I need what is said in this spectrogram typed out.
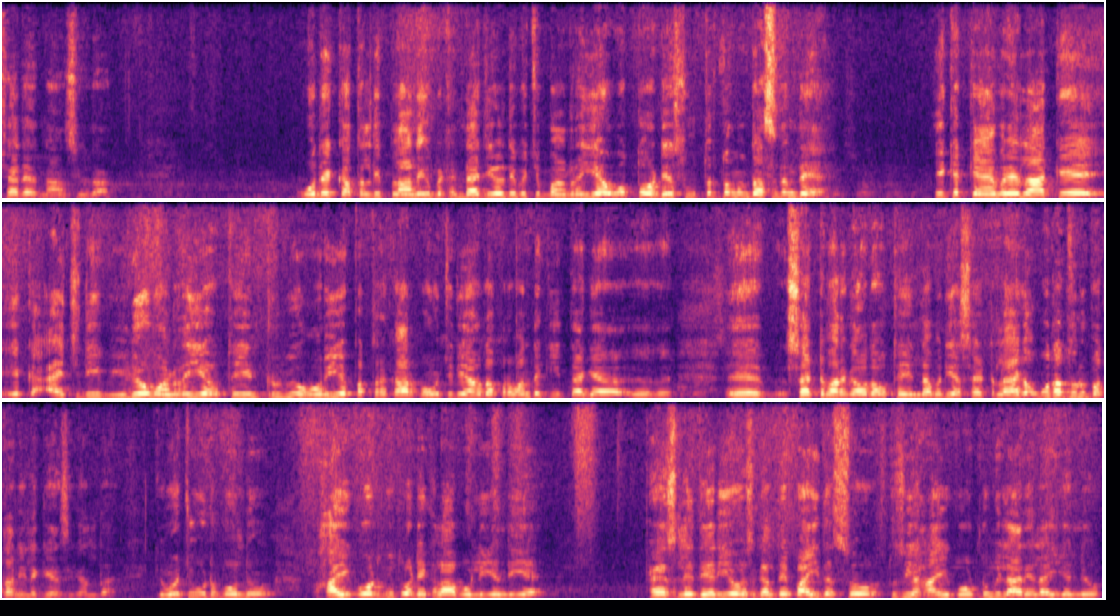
ਸ਼ਾਇਦ ਇਹ ਨਾਮ ਸੀ ਉਹਦਾ। ਉਹਦੇ ਕਤਲ ਦੀ ਪਲਾਨਿੰਗ ਬਠਿੰਡਾ ਜੇਲ੍ਹ ਦੇ ਵਿੱਚ ਬਣ ਰਹੀ ਹੈ। ਉਹ ਤੁਹਾਡੇ ਸੂਤਰ ਤੁਹਾਨੂੰ ਦੱਸ ਦਿੰਦੇ ਆ। ਇੱਕ ਕੈਮਰੇ ਲਾ ਕੇ ਇੱਕ ਐਚਡੀ ਵੀਡੀਓ ਬਣ ਰਹੀ ਹੈ। ਉੱਥੇ ਇੰਟਰਵਿਊ ਹੋ ਰਹੀ ਹੈ। ਪੱਤਰਕਾਰ ਪਹੁੰਚ ਰਿਹਾ। ਉਹਦਾ ਪ੍ਰਬੰਧ ਕੀਤਾ ਗਿਆ। ਸੈੱਟ ਵਰਗਾ ਉਹਦਾ ਉੱਥੇ ਇੰਨਾ ਵਧੀਆ ਸੈੱਟ ਲਾਏਗਾ ਉਹਦਾ ਤੁਹਾਨੂੰ ਪਤਾ ਨਹੀਂ ਲੱਗਿਆ ਇਸ ਗੱਲ ਦਾ। ਕਿਉਂ ਝੂਠ ਬੋਲਦੇ ਹੋ? ਹਾਈ ਕੋਰਟ ਵੀ ਤੁਹਾਡੇ ਖਿਲਾਫ ਬੋਲੀ ਜਾਂਦੀ ਹੈ। ਫੈਸਲੇ ਦੇ ਰਹੀ ਹੋ ਇਸ ਗੱਲ ਤੇ। ਭਾਈ ਦੱਸੋ, ਤੁਸੀਂ ਹਾਈ ਕੋਰਟ ਨੂੰ ਵੀ ਲਾਰੇ ਲਾਈ ਜਾਂਦੇ ਹੋ।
